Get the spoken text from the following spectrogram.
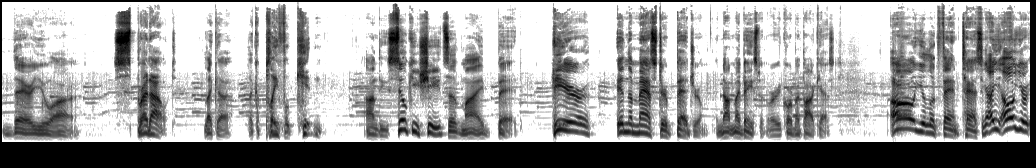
there you are, spread out like a like a playful kitten on the silky sheets of my bed. Here in the master bedroom, and not in my basement where I record my podcast. Oh, you look fantastic. I, oh, you're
